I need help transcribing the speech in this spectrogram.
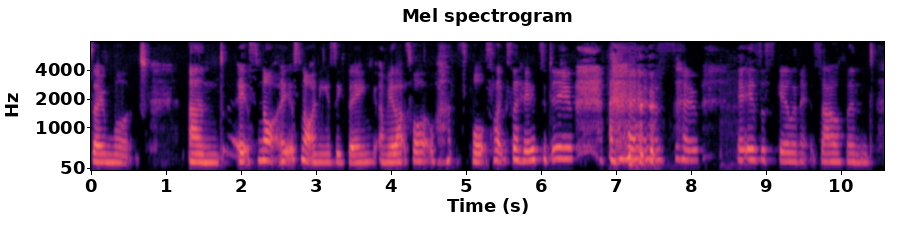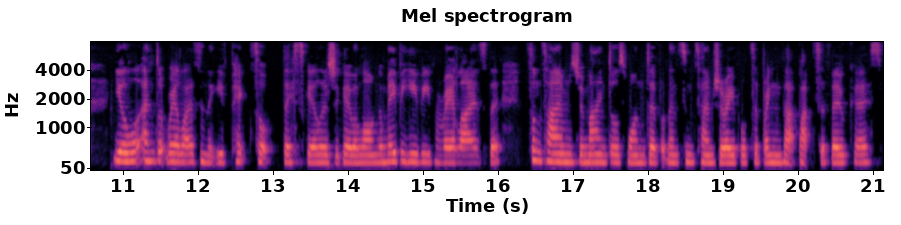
so much, and it's not it's not an easy thing. I mean, that's what, what sports psychs are here to do. Um, so it is a skill in itself, and you'll end up realizing that you've picked up this skill as you go along, or maybe you've even realized that sometimes your mind does wander, but then sometimes you're able to bring that back to focus.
